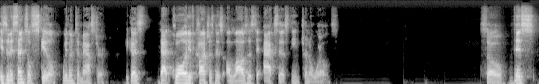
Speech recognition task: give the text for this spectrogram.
is an essential skill we learn to master because that quality of consciousness allows us to access the internal worlds. So, this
